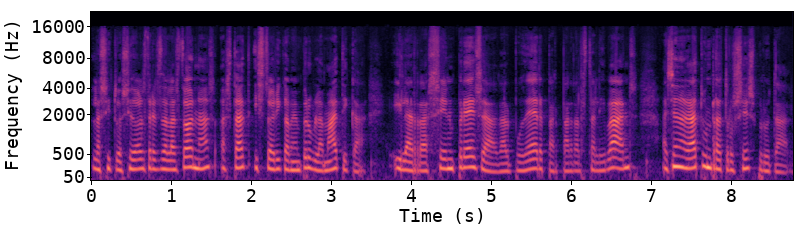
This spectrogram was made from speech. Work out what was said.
la situació dels drets de les dones ha estat històricament problemàtica i la recent presa del poder per part dels talibans ha generat un retrocés brutal.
